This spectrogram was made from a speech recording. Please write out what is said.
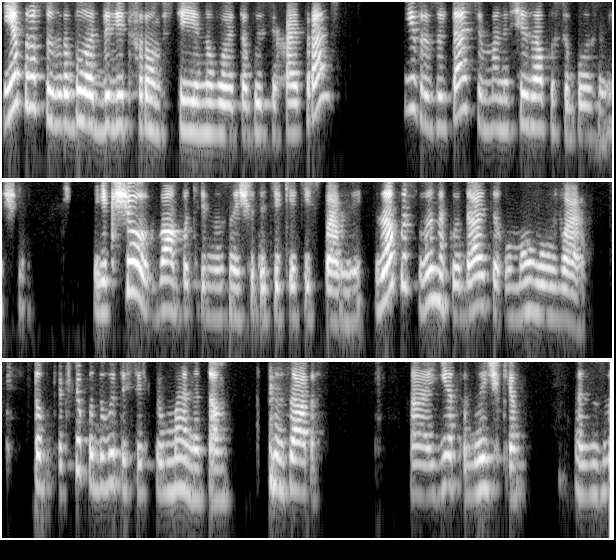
Я просто зробила delete from з цієї нової таблиці high price, і в результаті в мене всі записи були знищені. Якщо вам потрібно знищити тільки якийсь певний запис, ви накладаєте умову where. Тобто, якщо подивитися, що в мене там зараз е, є таблички з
